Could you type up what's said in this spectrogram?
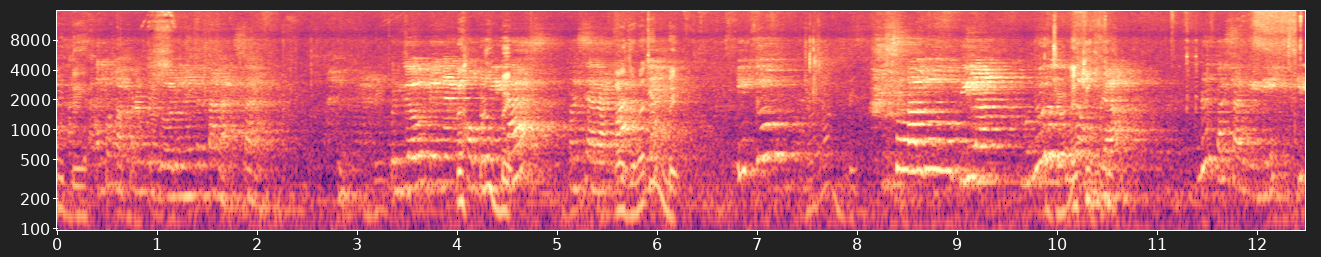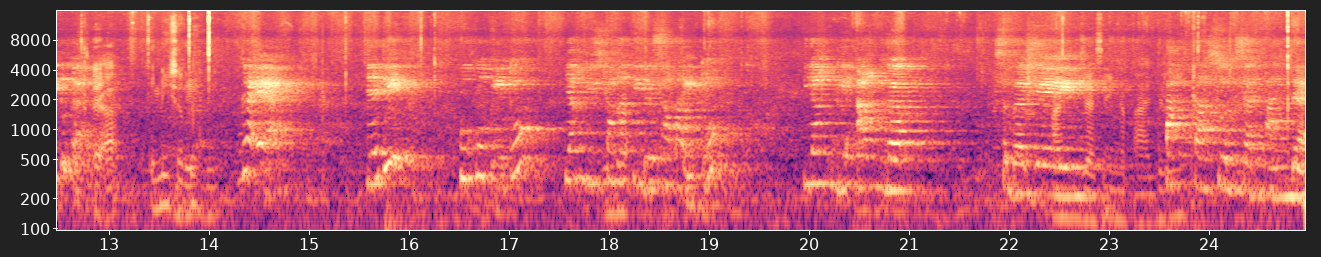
Udah. atau nggak pernah bergaul dengan tetangga sekarang bergaul dengan lu komunitas masyarakat Jonathan ya, itu selalu bilang menurut undang-undang menurut pasal ini itu nggak ah, ini siapa? Enggak ya? Jadi hukum itu yang disepakati bersama itu yang dianggap sebagai fakta sursa tanda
